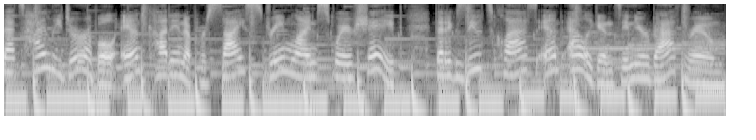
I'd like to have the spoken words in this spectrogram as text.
that's highly durable and cut in a precise, streamlined square shape that exudes class and elegance in your bathroom.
